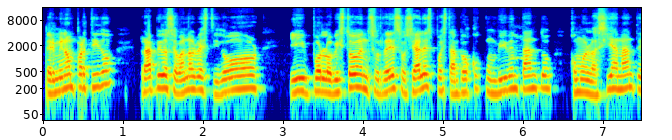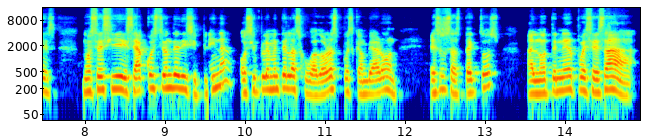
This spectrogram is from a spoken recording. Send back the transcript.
termina un partido, rápido se van al vestidor y por lo visto en sus redes sociales, pues tampoco conviven tanto como lo hacían antes. No sé si sea cuestión de disciplina o simplemente las jugadoras pues cambiaron esos aspectos al no tener pues esa,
